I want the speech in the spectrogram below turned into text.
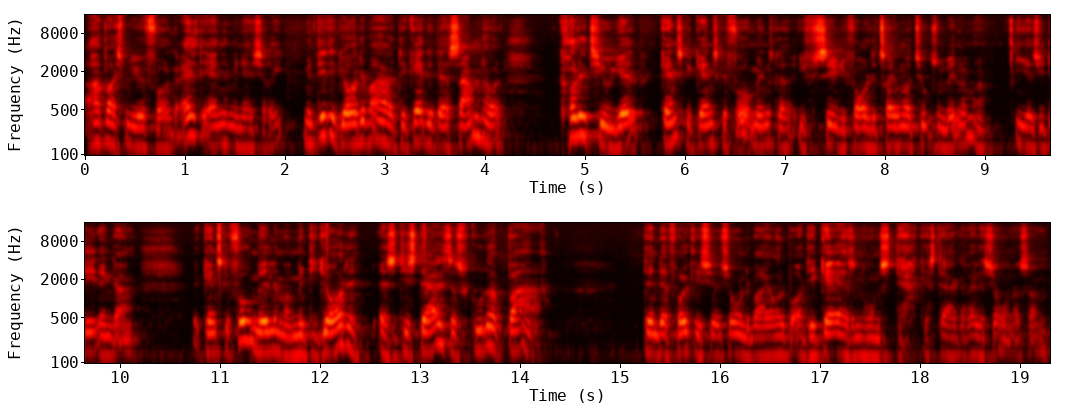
arbejdsmiljøfolk og alt det andet menageri. Men det, det gjorde, det var at det gav det der sammenhold, kollektiv hjælp, ganske, ganske få mennesker, i, set i forhold til 300.000 medlemmer i SID dengang. Ganske få medlemmer, men de gjorde det. Altså de stærkeste skuldre bare den der frygtelige situation, det var i Aalborg, og det gav altså nogle stærke, stærke relationer, som,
